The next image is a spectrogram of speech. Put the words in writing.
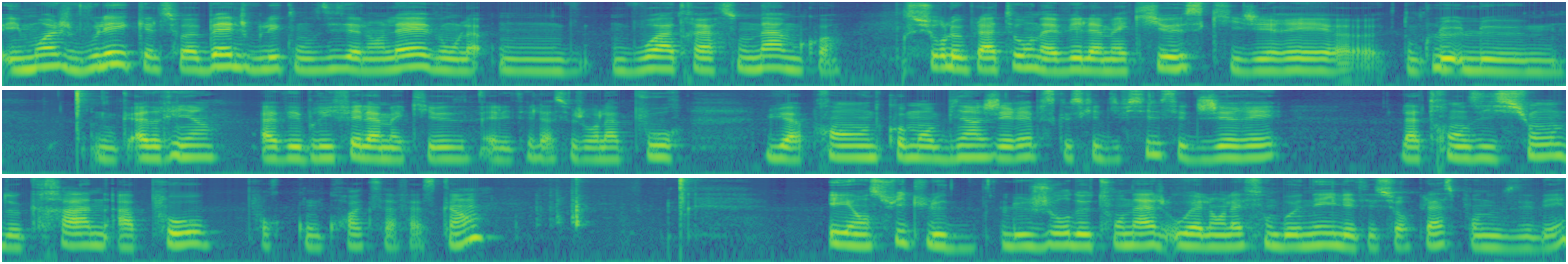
Et moi je voulais qu'elle soit belle, je voulais qu'on se dise elle enlève, on, la... on... voit à travers son âme quoi. Sur le plateau, on avait la maquilleuse qui gérait. Euh, donc le, Donc Adrien avait briefé la maquilleuse, elle était là ce jour-là pour lui apprendre comment bien gérer, parce que ce qui est difficile c'est de gérer la transition de crâne à peau pour qu'on croit que ça fasse qu'un. Et ensuite, le, jour de tournage où elle enlève son bonnet, il était sur place pour nous aider.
